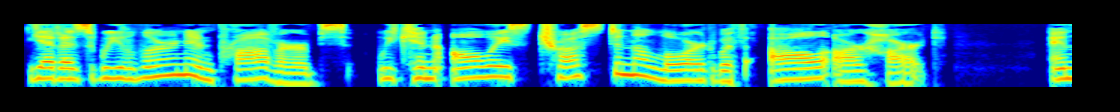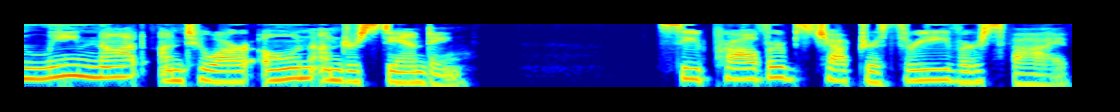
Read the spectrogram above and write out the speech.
Yet, as we learn in Proverbs, we can always trust in the Lord with all our heart and lean not unto our own understanding. See Proverbs chapter 3 verse 5.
